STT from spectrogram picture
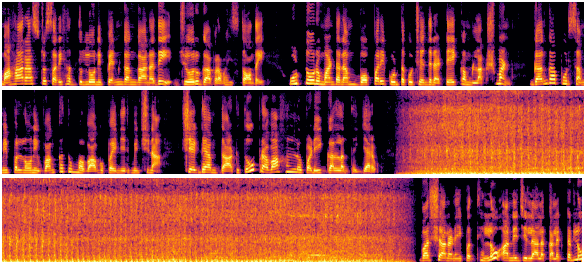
మహారాష్ట్ర సరిహద్దుల్లోని పెన్గంగా నది జోరుగా ప్రవహిస్తోంది. ఉట్నూరు మండలం బొప్పరికుంటకు చెందిన టేకం లక్ష్మణ్ గంగాపూర్ సమీపంలోని వంకతుమ్మ వాగుపై నిర్మించిన చెక్ డ్యాం దాటుతూ ప్రవాహంలో పడి గల్లంతయ్యారు. వర్షాల నేపథ్యంలో అన్ని జిల్లాల కలెక్టర్లు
